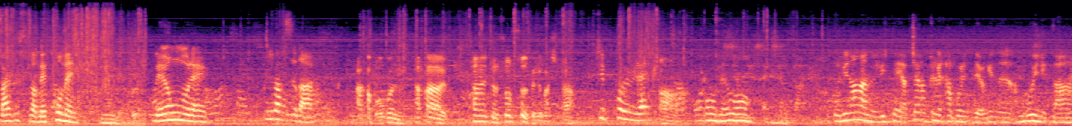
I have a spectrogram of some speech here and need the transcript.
맛있어. 매콤해. 내용물에 힐박스가 아까 먹은 아까 편해준 소스 되게 맛있다. 치폴레. 어. 어 매워. 우리나라는 밑에 야채 같은 게 다 보이는데 여기는 안 보이니까.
